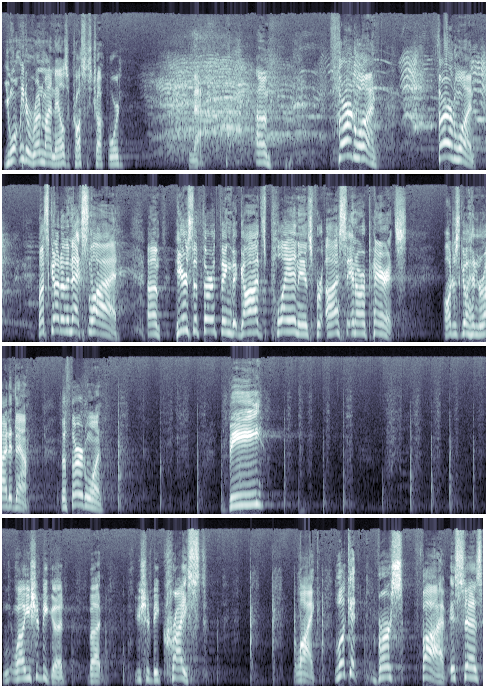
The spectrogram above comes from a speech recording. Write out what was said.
You want me to run my nails across this chalkboard? No. Um, Third one. Third one. Let's go to the next slide. Um, here's the third thing that God's plan is for us and our parents. I'll just go ahead and write it down. The third one be, well, you should be good, but you should be Christ like. Look at verse 5. It says,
